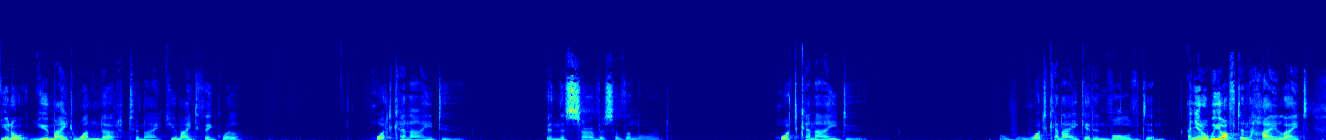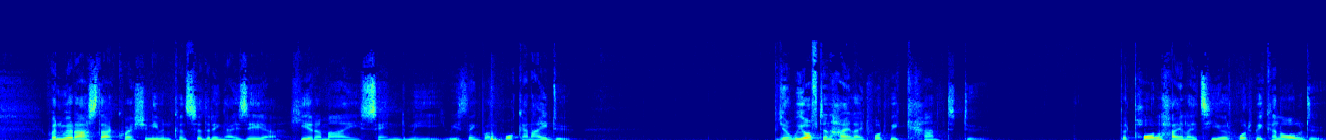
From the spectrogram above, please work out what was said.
you know, you might wonder tonight, you might think, well, what can I do in the service of the Lord? What can I do? What can I get involved in? And you know, we often highlight when we're asked that question, even considering Isaiah, here am I, send me. We think, well, what can I do? But you know, we often highlight what we can't do But Paul highlights here what we can all do.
